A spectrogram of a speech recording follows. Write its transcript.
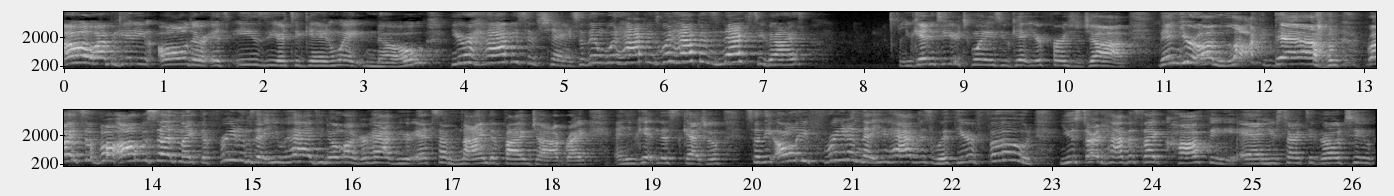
oh, I'm getting older. It's easier to gain weight. No, your habits have changed. So then what happens? What happens next, you guys? You get into your 20s, you get your first job. Then you're on lockdown, right? So for all of a sudden, like the freedoms that you had, you no longer have. You're at some nine to five job, right? And you get in this schedule. So the only freedom that you have is with your food. You start habits like coffee and you start to go to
